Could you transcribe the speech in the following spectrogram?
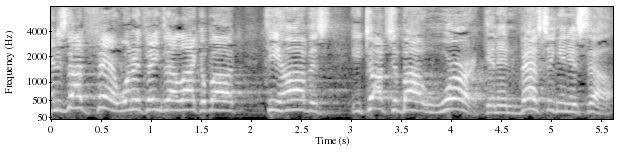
And it's not fair. One of the things I like about T. Harv is he talks about work and investing in yourself.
